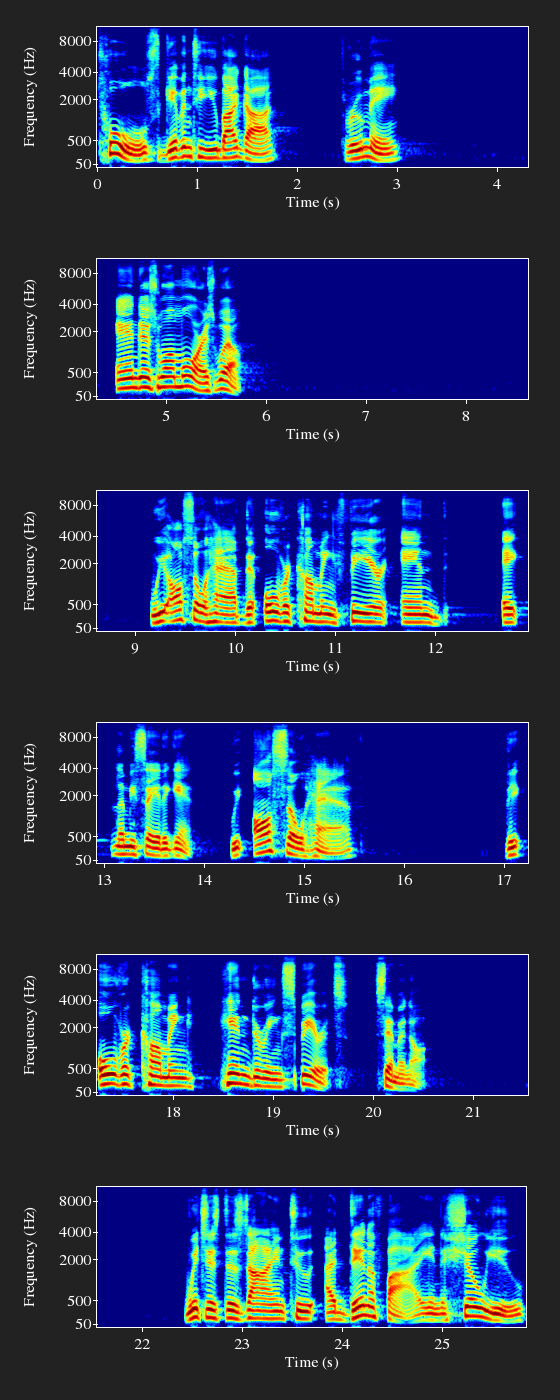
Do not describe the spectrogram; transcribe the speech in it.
tools given to you by God through me. And there's one more as well. We also have the overcoming fear and a, let me say it again. We also have the Overcoming Hindering Spirits seminar, which is designed to identify and to show you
